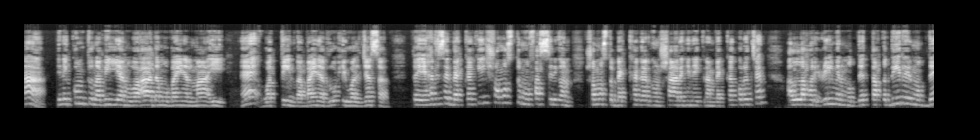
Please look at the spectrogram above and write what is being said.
হ্যাঁ তিনি কুন্তু নাবিয়ান ওয়া আদামু বাইনাল মা ই হ্যাঁ ওয়াত্তিন বা বাইনার রুহি ওয়াল জাসাদ। তো এই হাদিসের ব্যাখ্যা কি? সমস্ত মুফাসসিরগণ, সমস্ত ব্যাখ্যাকারগণ, শারহিন ইকরাম ব্যাখ্যা করেছেন। আল্লাহর ইলমের মধ্যে, তাকদীরের মধ্যে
